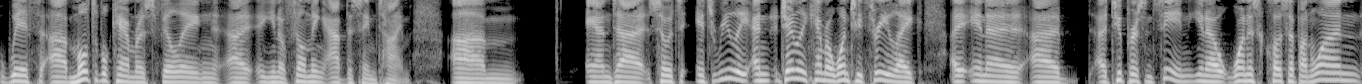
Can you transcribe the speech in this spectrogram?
with uh, multiple cameras filling, uh, you know, filming at the same time. Um, and uh, so it's it's really and generally camera one two three like uh, in a a, a two person scene you know one is close up on one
